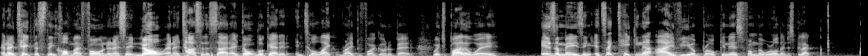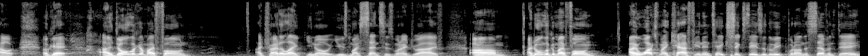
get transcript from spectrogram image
and I take this thing called my phone and I say no and I toss it aside. I don't look at it until like right before I go to bed, which by the way is amazing. It's like taking that IV of brokenness from the world and just be like out. Okay. I don't look at my phone. I try to like, you know, use my senses when I drive. Um, I don't look at my phone. I watch my caffeine intake six days of the week, but on the seventh day,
